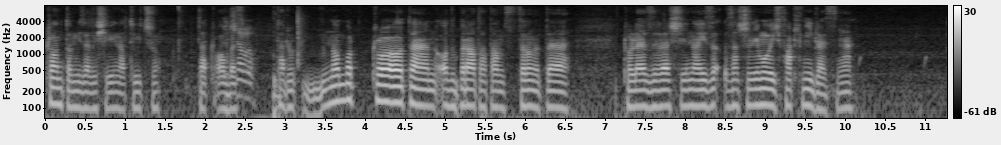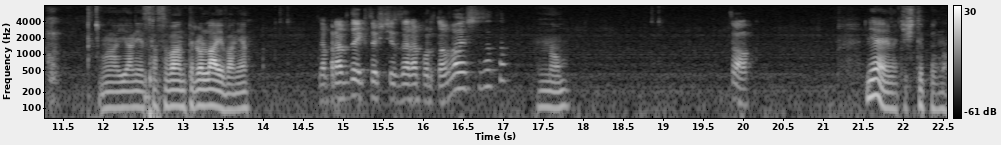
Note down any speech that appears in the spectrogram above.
Konto mi zawiesili na Twitchu. Tak, obec. Czemu? Tak, no bo to ten od brata tam strony te koledzy weszli, no i za zaczęli mówić fuck niggas, nie? No i ja nie stosowałem tego live'a, nie? Naprawdę i ktoś cię zaraportował jeszcze za to? No. Co? Nie wiem, jakieś typy, no.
